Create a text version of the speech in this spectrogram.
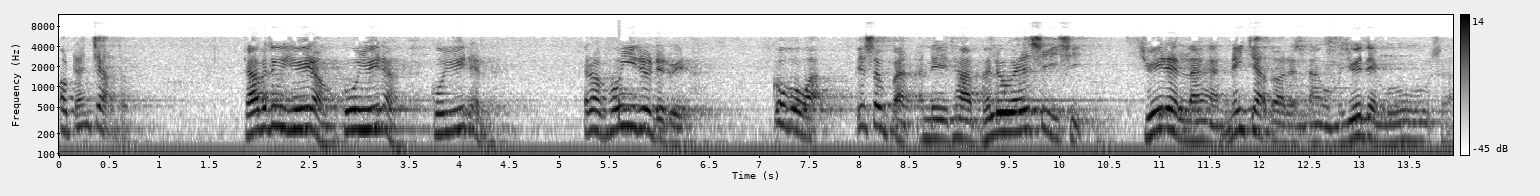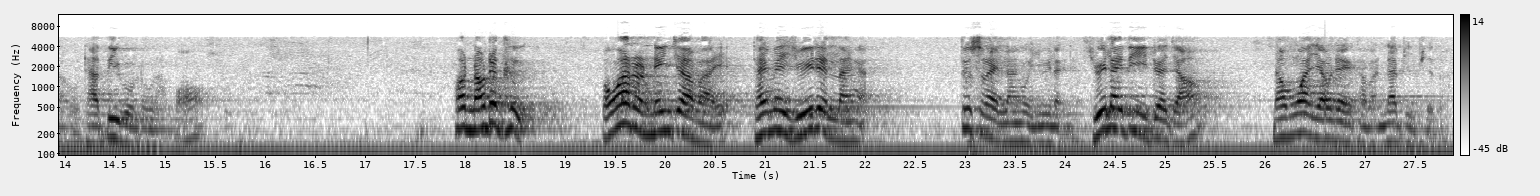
အောက်တန်းကျတော့ဒါဘယ်သူရွေးတော့ကိုရွေးတာကိုရွေးတယ်အဲ့တော့ဘုန်းကြီးတို့တွေကိုဘဝ ပစ္စုပန်အနေထားဘယ်လိုပဲရှိရှိရွေးတဲ့လမ်းကနှိမ့်ကျသွားတဲ့လမ်းကိုမရွေးသင့်ဘူးဆိုတာကိုဒါသိဖို့လိုတာပေါ့ဟောနောက်တစ်ခုဘဝတော့နှိမ့်ကြပါရဲ့ဒါပေမဲ့ရွေးတဲ့လမ်းကသူစရိုက်လမ်းကိုရွေးလိုက်တယ်ရွေးလိုက်သည့်အတွက်ကြောင့်နောက်ဘဝရောက်တဲ့အခါမှာနတ်ပြည်ဖြစ်သွား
